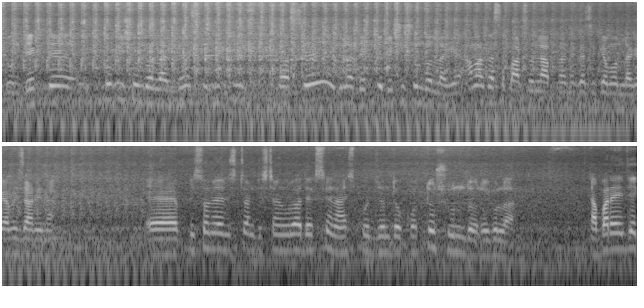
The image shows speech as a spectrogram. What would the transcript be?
এবং দেখতে খুবই সুন্দর লাগছে। কাছে এগুলো দেখতে বেশি সুন্দর লাগে। আমার কাছে পার্সোনালি আপনাদের কাছে কেমন লাগে আমি জানি না। পিছনের স্ট্যান্ড স্ট্যান্ডগুলো দেখছেন, আজ পর্যন্ত কত সুন্দর এগুলা। তারপরে এই যে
